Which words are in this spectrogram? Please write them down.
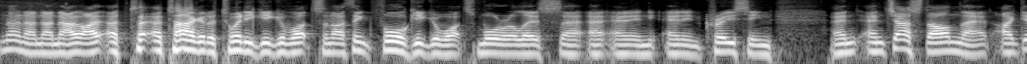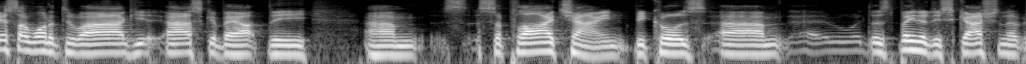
No, no, no, no. A, target of 20 gigawatts, and I think four gigawatts more or less, uh, and, and increasing. And and just on that, I guess I wanted to argue, ask about the um, s- supply chain because um, there's been a discussion of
